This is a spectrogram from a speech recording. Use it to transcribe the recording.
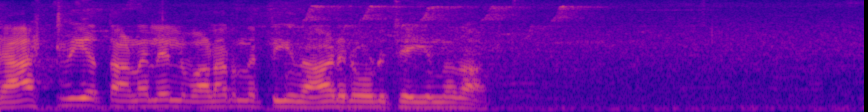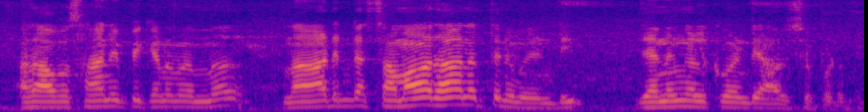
രാഷ്ട്രീയ തണലിൽ വളർന്നിട്ട് ഈ നാടിനോട് ചെയ്യുന്നതാണ്. അത് അവസാനിപ്പിക്കണമെന്ന് നാടിന്റെ സമാധാനത്തിന് വേണ്ടി ജനങ്ങൾക്ക് വേണ്ടി ആവശ്യപ്പെടുന്നു.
